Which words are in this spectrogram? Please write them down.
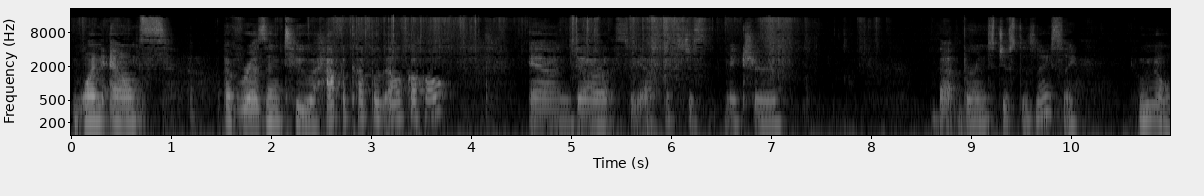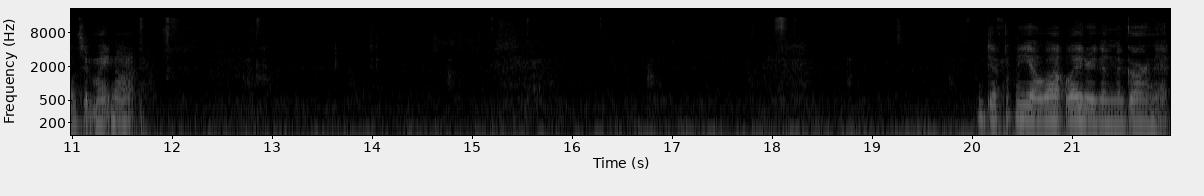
one ounce of resin to a half a cup of alcohol. And uh, so yeah, let's just make sure that burns just as nicely. Who knows, it might not. Definitely a lot lighter than the garnet.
